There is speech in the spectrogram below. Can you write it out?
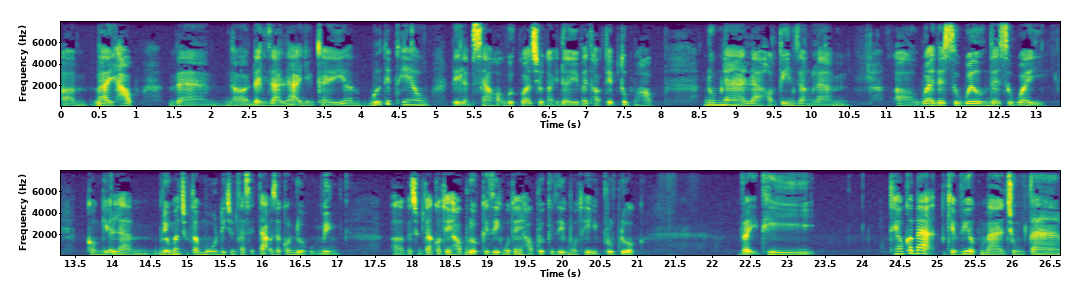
um, bài học và uh, đánh giá lại những cái um, bước tiếp theo để làm sao họ vượt qua trở ngại đấy và họ tiếp tục học. Nôm na là họ tin rằng là uh, where there's a will there's a way. Có nghĩa là nếu mà chúng ta muốn thì chúng ta sẽ tạo ra con đường của mình. Ờ, và chúng ta có thể học được cái gì cũng có thể học được cái gì cũng có thể improve được. Vậy thì theo các bạn cái việc mà chúng ta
